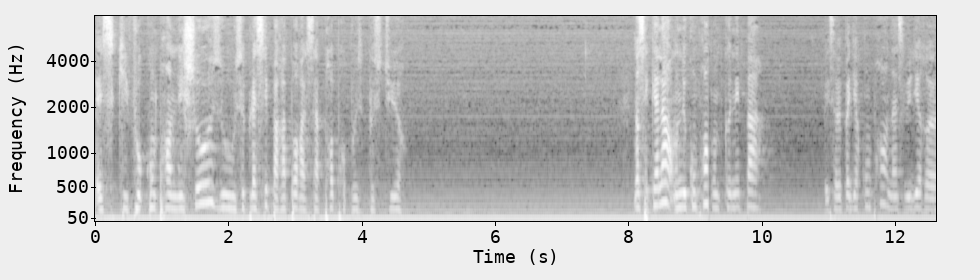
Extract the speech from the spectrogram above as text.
est-ce qu'il faut comprendre les choses ou se placer par rapport à sa propre posture? Dans ces cas-là, on ne comprend qu'on ne connaît pas. Mais ça ne veut pas dire comprendre, hein, ça veut dire euh,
